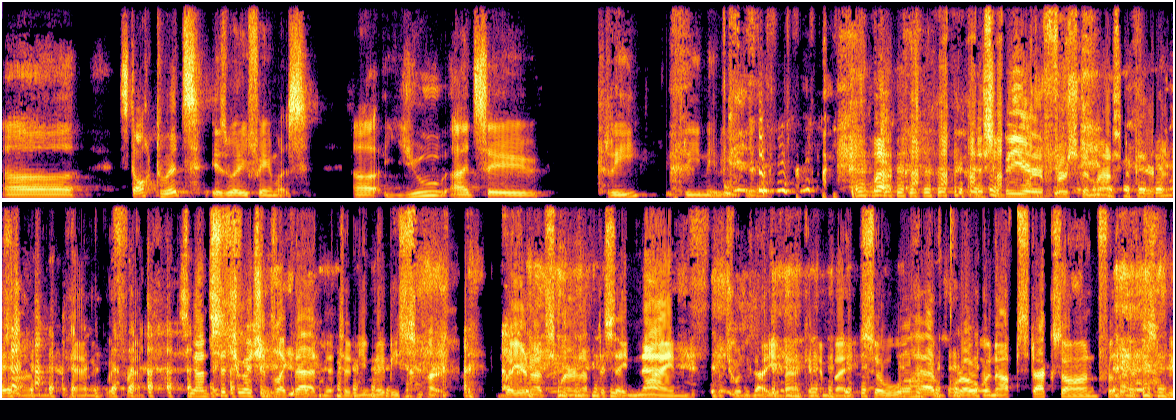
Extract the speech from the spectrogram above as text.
uh, StockTwits is very famous. Uh, you, I'd say three, three maybe. well, this will be your first and last appearance on Panic with Friends. See, on situations like that, Nithin, you may be smart, but you're not smart enough to say nine, which would have got you back an invite. So we'll have growing up stocks on for the next few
